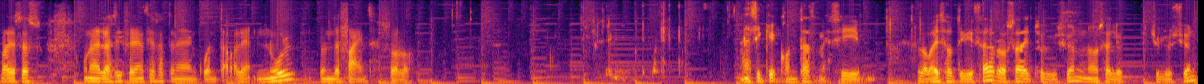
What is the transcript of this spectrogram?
¿vale? Esa es una de las diferencias a tener en cuenta. ¿vale? Null y undefined solo. Así que contadme si lo vais a utilizar, os ha hecho ilusión, no os ha hecho ilusión,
